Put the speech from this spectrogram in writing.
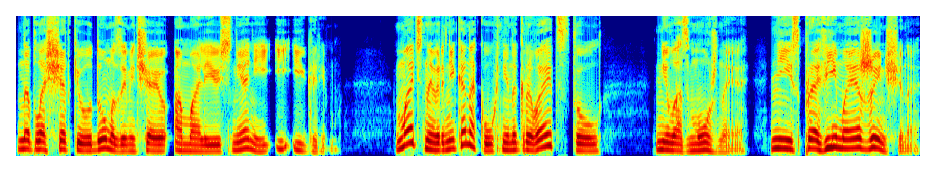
На площадке у дома замечаю Амалию с няней и Игорем. Мать наверняка на кухне накрывает стол. Невозможная, неисправимая женщина.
